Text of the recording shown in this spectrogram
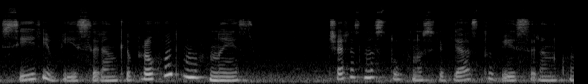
сірі бісеринки. Проходимо вниз через наступну сріблясту бісеринку.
